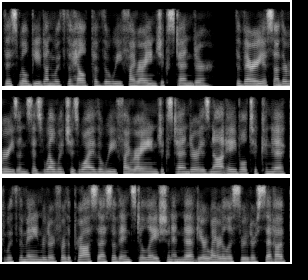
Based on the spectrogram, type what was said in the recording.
This will be done with the help of the Wi Fi range extender the various other reasons as well, which is why the Wi Fi range extender is not able to connect with the main router for the process of installation and Netgear wireless router setup.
